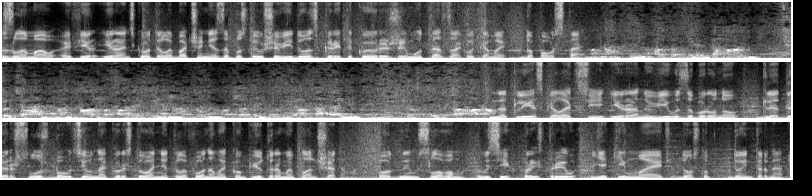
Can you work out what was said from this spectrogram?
зламав ефір іранського телебачення, запустивши відео з критикою режиму та закликами до повстань. На тлі ескалації Іран ввів заборону для держслужбовців на користування телефонами, комп'ютерами, планшетами, одним словом, всіх пристроїв, які мають доступ до інтернету.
